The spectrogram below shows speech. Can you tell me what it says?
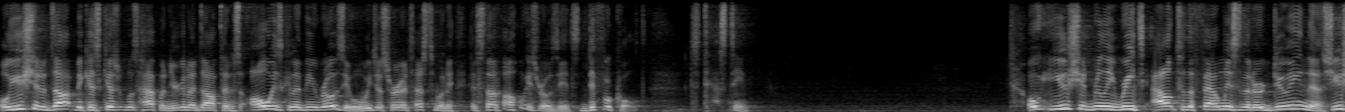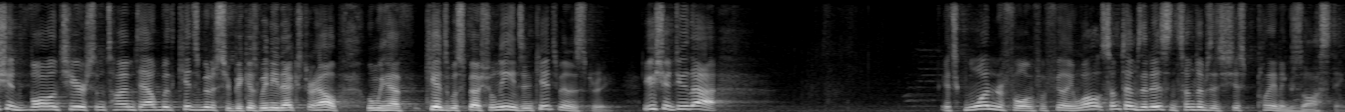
Oh, you should adopt because guess what's happened? You're going to adopt and it's always going to be rosy. Well, we just heard a testimony. It's not always rosy, it's difficult, it's testing. Oh, you should really reach out to the families that are doing this. You should volunteer some time to help with kids ministry because we need extra help when we have kids with special needs in kids ministry. You should do that. It's wonderful and fulfilling. Well, sometimes it is, and sometimes it's just plain exhausting.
